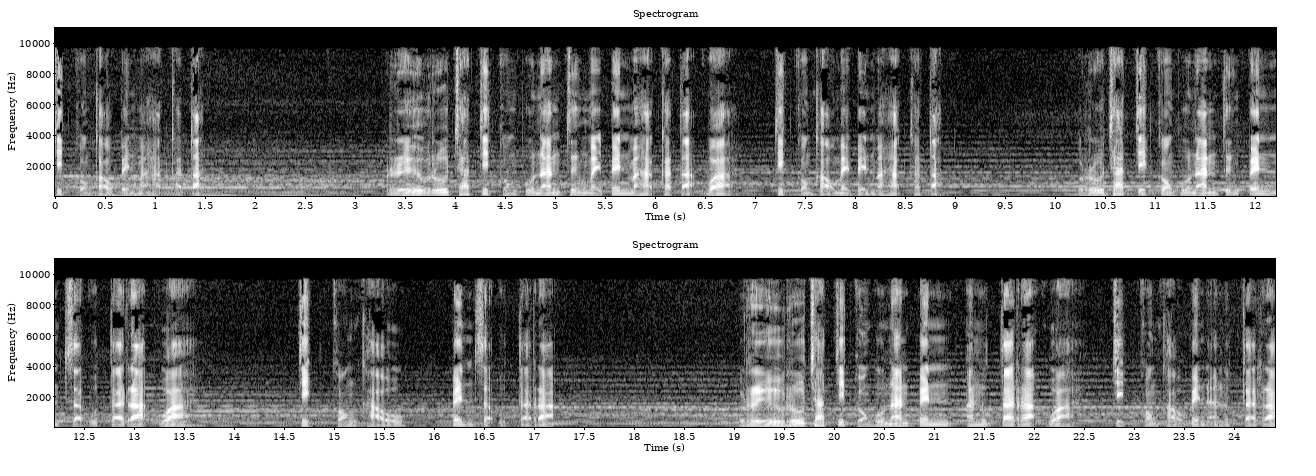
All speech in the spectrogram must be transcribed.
จิตของเขาเป็นมหคตะ หรือรู้ชัดจิตของผู้นั้นซึ่งไม่เป็นมหคตะว่าจิตของเขาไม่เป็นมหคตะ รู้ชัดจิตของผู้นั้นซึ่งเป็นสอุตระว่า จิตของเขาเป็นสอุตระ หรือรู้ชัดจิตของผู้นั้นเป็นอนุตตระว่า จิตของเขาเป็นอนุตตระ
